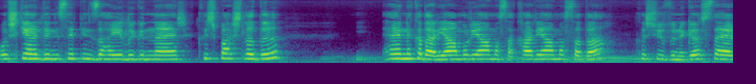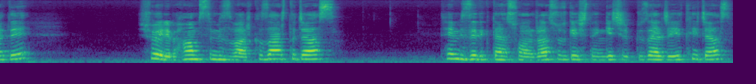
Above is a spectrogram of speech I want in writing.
Hoş geldiniz. Hepinize hayırlı günler. Kış başladı. Her ne kadar yağmur yağmasa, kar yağmasa da kış yüzünü gösterdi. Şöyle bir hamsimiz var. Kızartacağız. Temizledikten sonra süzgeçten geçirip güzelce yıkayacağız.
